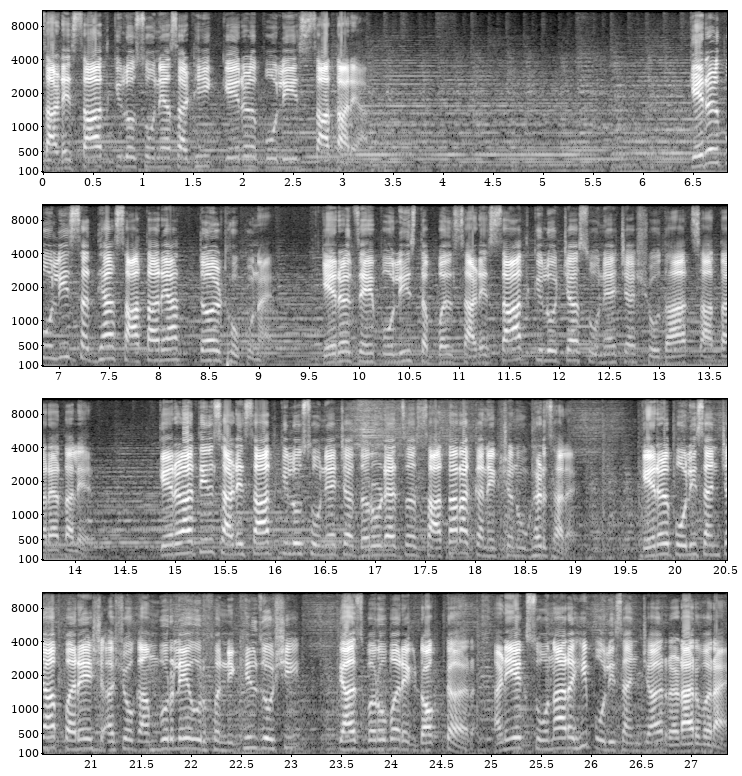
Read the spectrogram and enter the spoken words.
साडेसात किलो सोन्यासाठी केरळ पोलीस साताऱ्यात. केरळ पोलीस सध्या साताऱ्यात तळ ठोकून आहे केरळचे हे पोलीस तब्बल साडेसात किलोच्या सोन्याच्या शोधात साताऱ्यात आले आहेत. केरळातील साडेसात किलो सोन्याच्या दरोड्याचं सातारा कनेक्शन उघड झालंय. केरळ पोलिसांच्या परेश अशोक आंबुर्ले उर्फ निखिल जोशी त्याचबरोबर एक डॉक्टर आणि एक सोनारही पोलिसांच्या रडारवर आहे.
